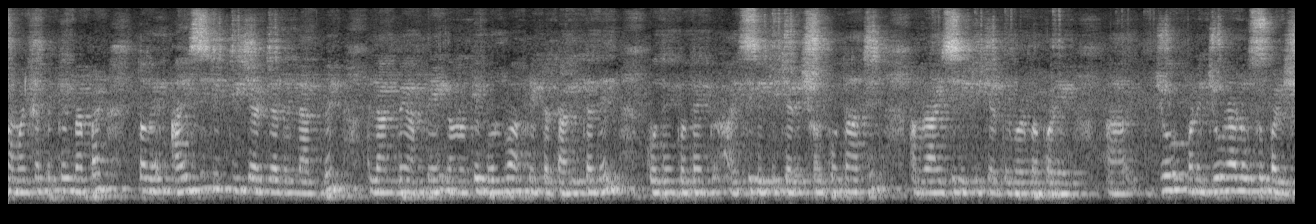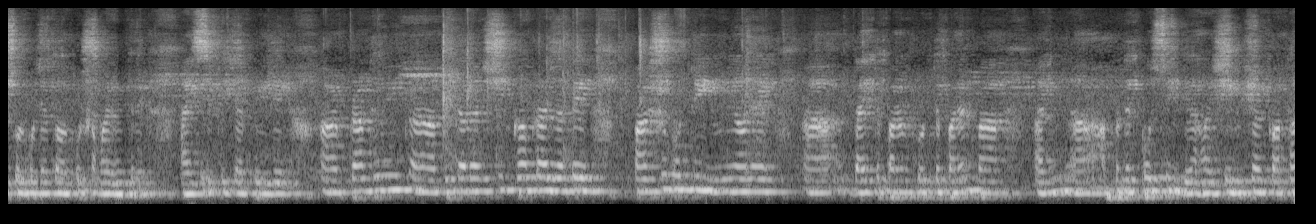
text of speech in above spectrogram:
সময় সাপেক্ষের ব্যাপার। তবে আইসিটি টিচার যাদের লাগবে লাগবে আপনি আমাকে বলব আপনি একটা তালিকা দেন কোথায় কোথায় আইসিটি টিচারের স্বল্পতা আছে। আমরা আইসিটি টিচার দেওয়ার ব্যাপারে মানে জোরালো সুপারিশ করব যাতে অল্প সময়ের ভিতরে আইসিটি টিচার পেয়ে যায়। আর প্রাথমিক বিদ্যালয়ের শিক্ষকরা যাতে পার্শ্ববর্তী ইউনিয়নে দায়িত্ব পালন করতে পারেন বা আপনাদের পোস্টিং দেওয়া হয়, সেই বিষয়ে কথা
